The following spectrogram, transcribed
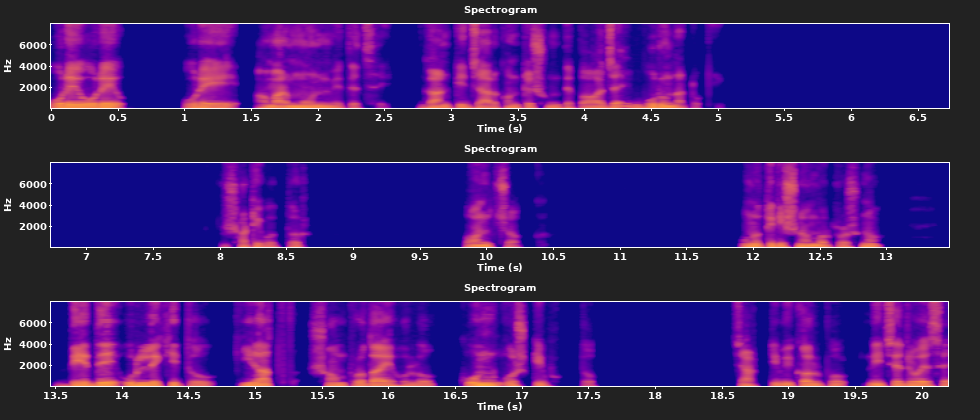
ওরে ওরে ওরে, আমার মন মেতেছে। গানটি যার কণ্ঠে শুনতে পাওয়া যায় গুরু নাটকে। সঠিক উত্তর পঞ্চক। উনতিরিশ নম্বর প্রশ্ন। বেদে উল্লেখিত কিরাত সম্প্রদায় হল কোন গোষ্ঠীভুক্ত? চারটি বিকল্প নিচে রয়েছে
